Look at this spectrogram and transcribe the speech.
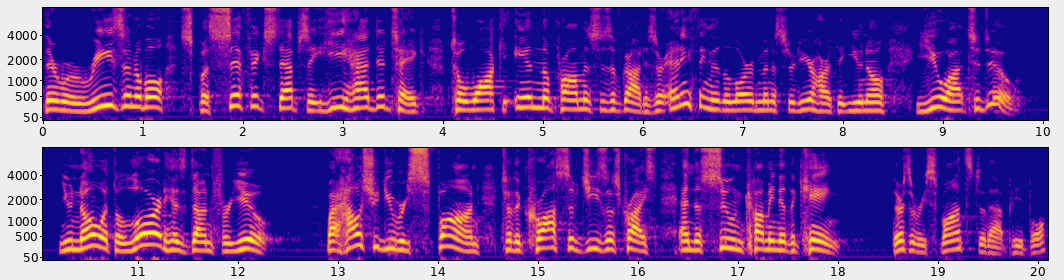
There were reasonable, specific steps that he had to take to walk in the promises of God. Is there anything that the Lord ministered to your heart that you know you ought to do? You know what the Lord has done for you. But how should you respond to the cross of Jesus Christ and the soon coming of the King? There's a response to that, people,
